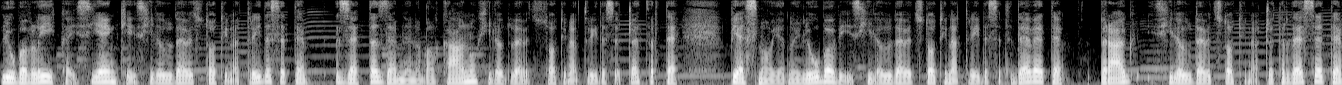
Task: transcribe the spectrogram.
Ljubav lika i sjenke iz 1930. Zeta zemlje na Balkanu 1934. Pjesma o jednoj ljubavi iz 1939. Prag iz 1940.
